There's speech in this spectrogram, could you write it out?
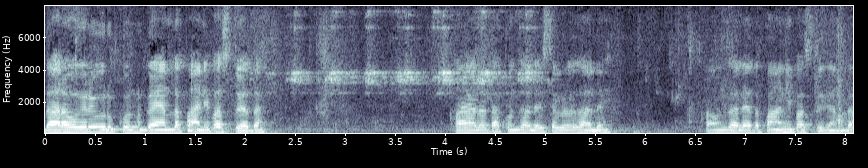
दारा वगैरे उरकून गायांना पाणी पाचतोय आता. खायला टाकून झालंय सगळं झालंय. खाऊन झालंय आता पाणी पाजतोय त्यांना.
